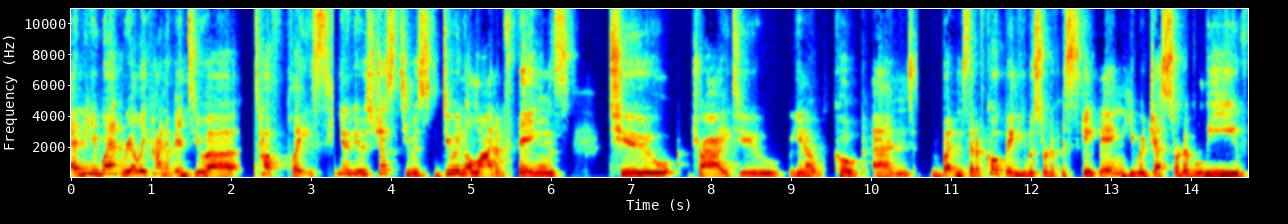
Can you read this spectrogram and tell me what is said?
and he went really kind of into a tough place. You know, he was just he was doing a lot of things to try to, you know, cope and but instead of coping, he was sort of escaping. He would just sort of leave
